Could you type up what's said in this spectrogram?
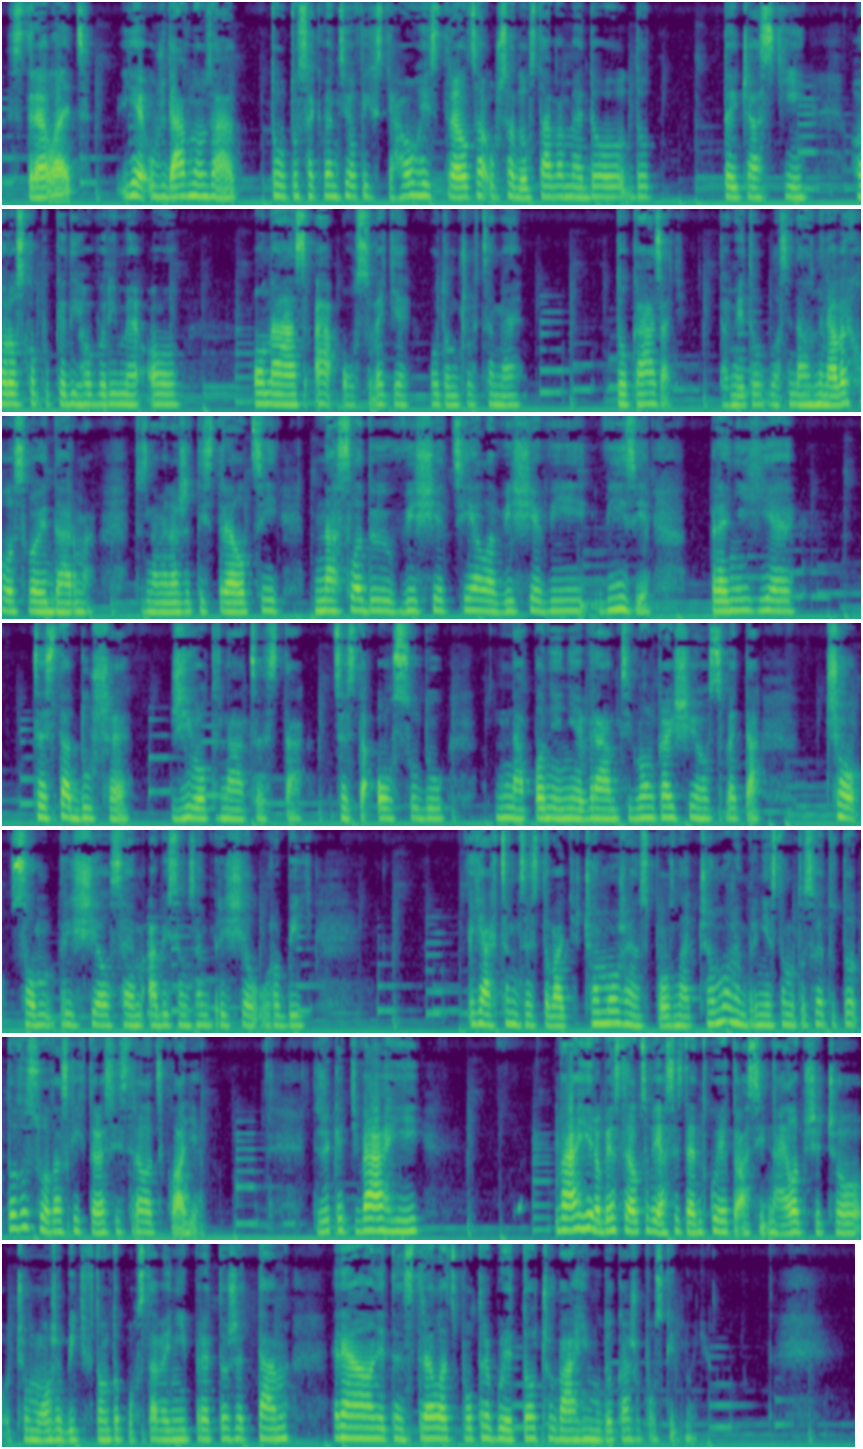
Strelec je už dávno za touto sekvenciou tých vzťahov. Hej, strelca už sa dostávame do, do tej časti horoskopu, kedy hovoríme o o nás a o svete, o tom, čo chceme dokázať. Tam je to vlastne, tam sme na vrchole svojej darma. To znamená, že tí strelci nasledujú vyššie ciele, vyššie vý, vízie. Pre nich je cesta duše, životná cesta, cesta osudu, naplnenie v rámci vonkajšieho sveta, čo som prišiel sem, aby som sem prišiel urobiť. Ja chcem cestovať, čo môžem spoznať, čo môžem priniesť tomuto svetu. To, toto sú otázky, ktoré si strelec kladie. Takže keď váhy váhy robia strelcovi asistentku, je to asi najlepšie, čo, čo môže byť v tomto postavení, pretože tam reálne ten strelec potrebuje to, čo váhy mu dokážu poskytnúť.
